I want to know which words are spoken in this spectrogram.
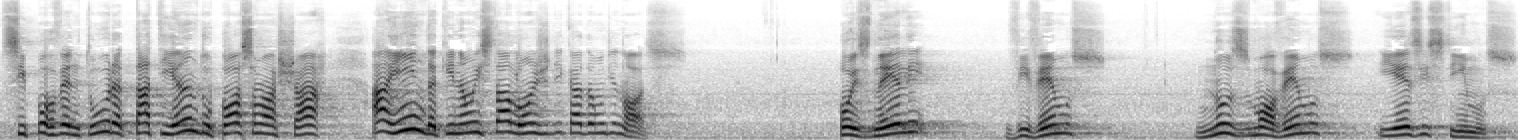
se porventura tateando possam achar, ainda que não está longe de cada um de nós. Pois nele vivemos, nos movemos e existimos.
